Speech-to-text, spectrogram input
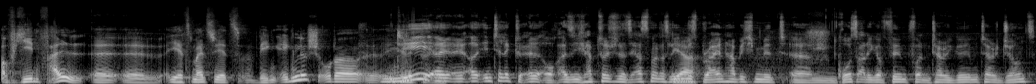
Auf jeden Fall. Äh, äh, jetzt meinst du jetzt wegen Englisch oder äh, intellektuell? Nee, äh, äh, intellektuell auch. Also ich habe zum Beispiel das erste Mal das Leben ja. des Brian habe ich mit ähm, großartiger Film von Terry Gilliam, Terry Jones.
